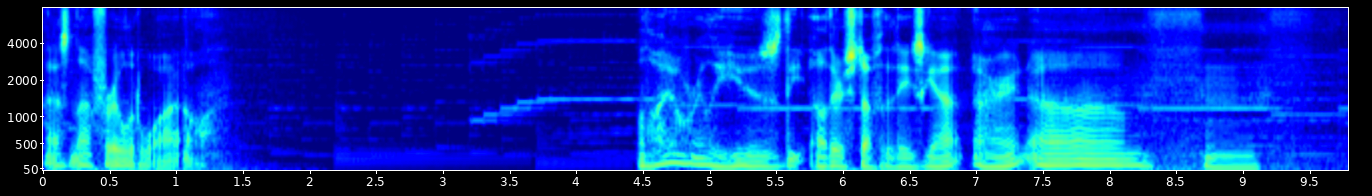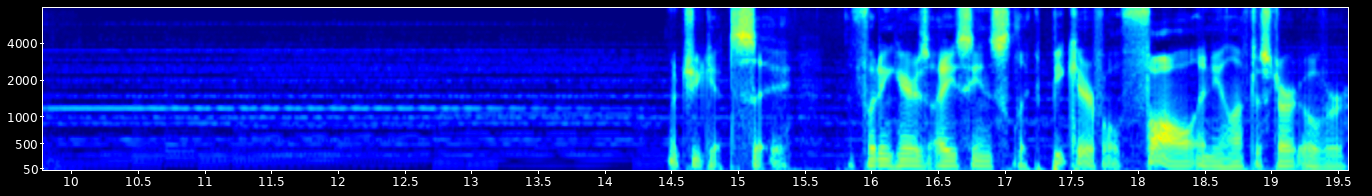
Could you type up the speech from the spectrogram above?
That's not for a little while. Although I don't really use the other stuff that he's got. Alright, um... Hmm... What you get to say? The footing here is icy and slick. Be careful. Fall and you'll have to start over.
